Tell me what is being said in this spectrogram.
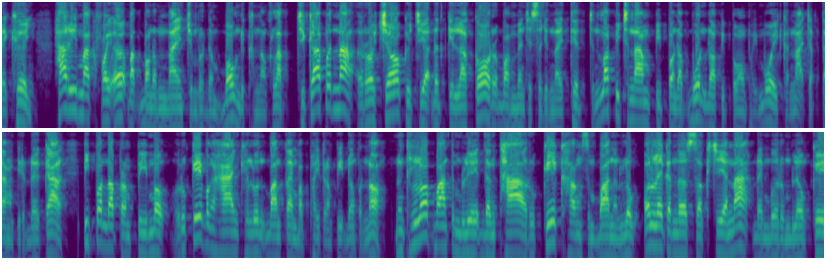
ដែលឃើញ Harry Maguire បាត់បង់តំណែងជំរឿនដំបូងនៅក្នុងក្លឹបជាការពិតណាស់ Rojo គឺជាអតីតកីឡាកររបស់ Manchester United ចន្លោះពីឆ្នាំ2014ដល់2021គណៈចាប់តាំងពីរដូវកាល2017មករូគេបង្ហាញខ្លួនបានតែ27ដងប៉ុណ្ណោះនឹងធ្លាប់បានទម្លាយដឹងថារូគេខឹងសម្បាននឹងលោក Ole Gunnar Solskjaer ដែលមើលរំលងគេ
